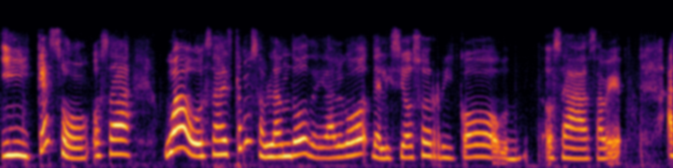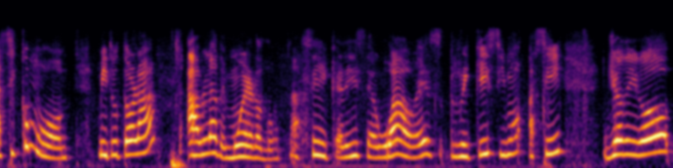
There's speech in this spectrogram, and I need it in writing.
y queso? O sea, wow, o sea, estamos hablando de algo delicioso, rico, o sea, ¿sabe? Así como mi tutora habla de muerdo, así que dice, wow, es riquísimo, así yo digo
